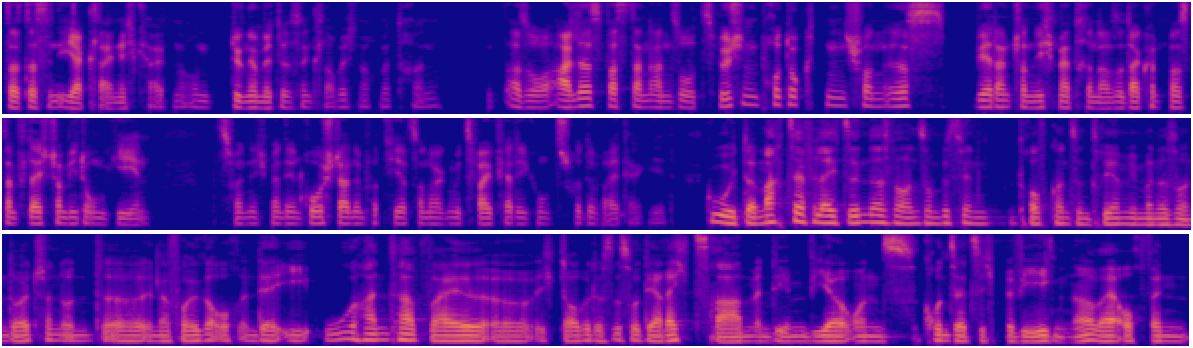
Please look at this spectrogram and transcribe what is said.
das, das sind eher Kleinigkeiten und Düngemittel sind, glaube ich, noch mit drin. Also alles, was dann an so Zwischenprodukten schon ist, wäre dann schon nicht mehr drin. Also da könnte man es dann vielleicht schon wieder umgehen dass man nicht mehr den Rohstahl importiert, sondern irgendwie zwei Fertigungsschritte weitergeht. Gut, dann macht es ja vielleicht Sinn, dass wir uns so ein bisschen darauf konzentrieren, wie man das so in Deutschland und äh, in der Folge auch in der EU handhabt, weil äh, ich glaube, das ist so der Rechtsrahmen, in dem wir uns grundsätzlich bewegen. Ne? Weil auch wenn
